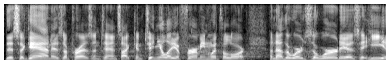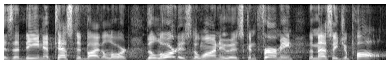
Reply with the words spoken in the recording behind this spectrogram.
This again is a present tense. I continually affirming with the Lord. In other words, the word is that he is being attested by the Lord. The Lord is the one who is confirming the message of Paul.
